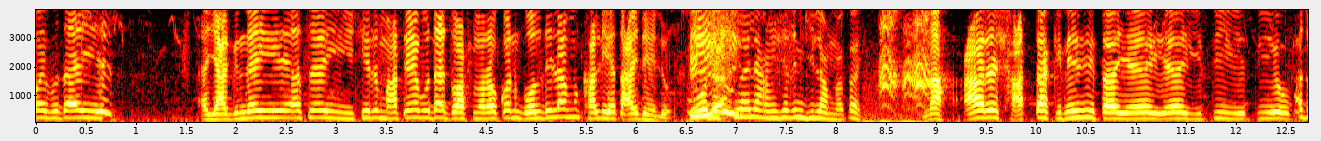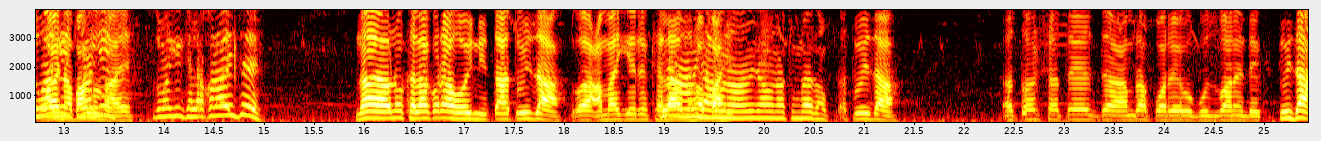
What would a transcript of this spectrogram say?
ওই বোধহয় এই একদিন যাই আছে ইসের মাঠে বোধহয় দশ পনেরো কোন গোল দিলাম খালি তাই দিল। ও দেখতে আমি সেদিন গেলাম না তাই। না আরে শার্টটা কিনেছি তাই এ ইতি ইতি হয় না ভালো না। তোমার কি খেলা করা হয়েছে? না এখনও খেলা করা হয়নি। তা তুই যা ও আমায় গিয়ে খেলা আমি বাহির। না না তোমরা যাও। তুই যা। তোর সাথে আমরা পরে বুঝবানে দেখ। তুই যা।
